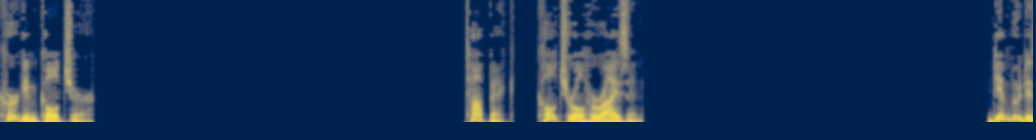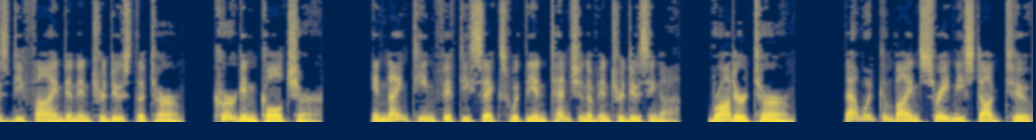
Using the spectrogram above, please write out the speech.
Kurgan culture. Cultural horizon. Gimbutas defined and introduced the term, Kurgan culture in 1956 with the intention of introducing a broader term that would combine Sredny Stog II,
